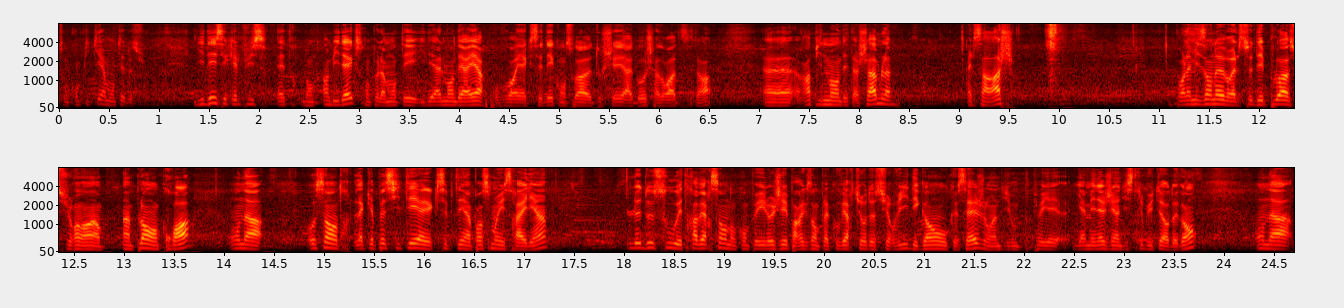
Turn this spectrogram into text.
sont compliqués à monter dessus. L'idée c'est qu'elle puisse être donc ambidextre, on peut la monter idéalement derrière pour pouvoir y accéder, qu'on soit touché à gauche, à droite, etc. Euh, rapidement détachable, elle s'arrache. Pour la mise en œuvre, elle se déploie sur un, un plan en croix. On a au centre la capacité à accepter un pansement israélien. Le dessous est traversant, donc on peut y loger par exemple la couverture de survie, des gants ou que sais-je, on peut y aménager un distributeur de gants. On a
